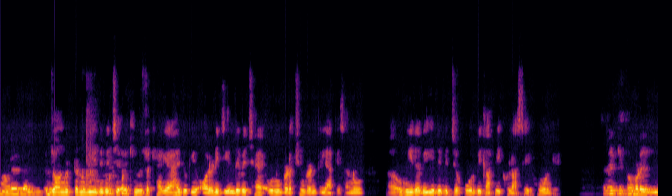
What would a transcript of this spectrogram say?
ਮਾਮਲੇ ਦਰਜ ਜੌਨ ਵਿਕਟਰ ਨੂੰ ਵੀ ਇਹਦੇ ਵਿੱਚ ਅਕਿਊਜ਼ ਰੱਖਿਆ ਗਿਆ ਹੈ ਜੋ ਕਿ ਆਲਰੇਡੀ ਜੇਲ੍ਹ ਦੇ ਵਿੱਚ ਹੈ। ਉਹਨੂੰ ਪ੍ਰੋਡਕਸ਼ਨ ਰਨ ਤੇ ਲਿਆ ਕੇ ਸਾਨੂੰ ਉਮੀਦ ਹੈ ਵੀ ਇਹਦੇ ਵਿੱਚ ਹੋਰ ਵੀ ਕਾਫੀ ਖੁਲਾਸੇ ਹੋਣਗੇ। ਸਰ ਇਹ ਕਿੱਥੋਂ ਫੜੇ ਜੀ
